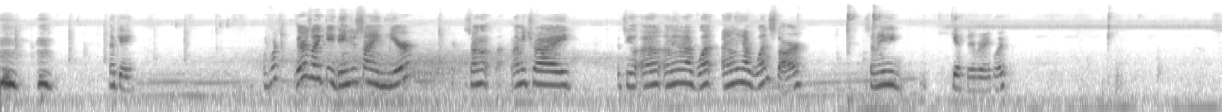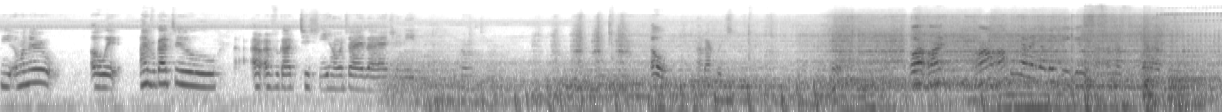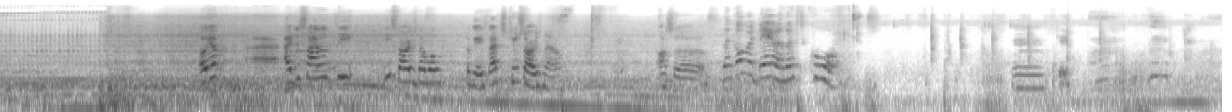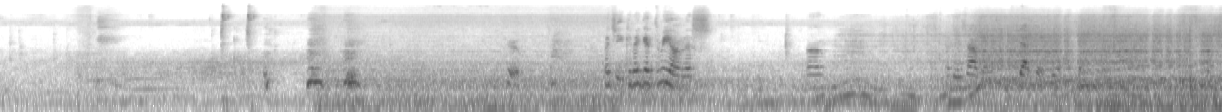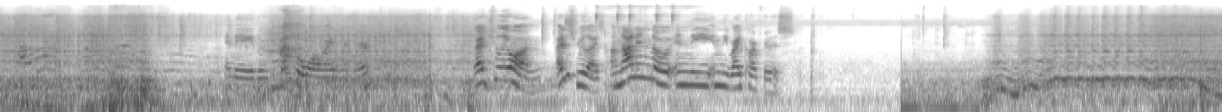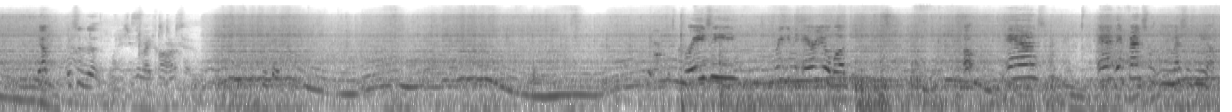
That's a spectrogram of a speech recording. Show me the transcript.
okay. There's like a danger sign here. So I'm, let me try. Let's see. I only have one. I only have one star. So let me get there very quick. See, I wonder. Oh wait, I forgot to. I, I forgot to see how much I that I actually need. Um, oh, I'm backwards. Oh, I, I, I think that I got like a good enough. Oh yep, I, I just saw that the stars double. Okay, so that's two stars now. Awesome. Look over there. It looks cool. Mm, okay. Here. See, can I get three on this? Um, okay, that one. That one. And they, there's a festival wall right, right there. Actually, on. I just realized I'm not in the in the in the right car for this. Yep, this is the, right car. Okay. Crazy freaking Ariel buggy. Oh, and and a fence messes me up.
